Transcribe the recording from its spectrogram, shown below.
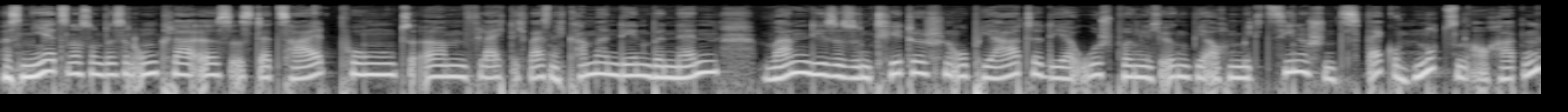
Was mir jetzt noch so ein bisschen unklar ist, ist der Zeitpunkt, ähm, vielleicht, ich weiß nicht, kann man den benennen, wann diese synthetischen Opiate, die ja ursprünglich irgendwie auch einen medizinischen Zweck und Nutzen auch hatten,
